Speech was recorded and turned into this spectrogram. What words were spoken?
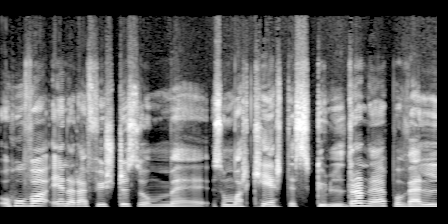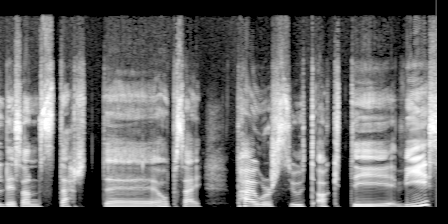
Og hun var en av de første som, eh, som markerte skuldrene på veldig sånn sterkt, jeg håper si, powersuit-aktig vis.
